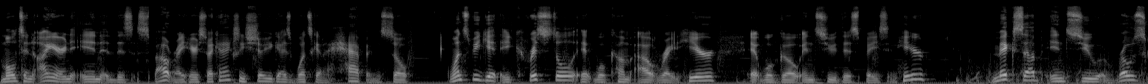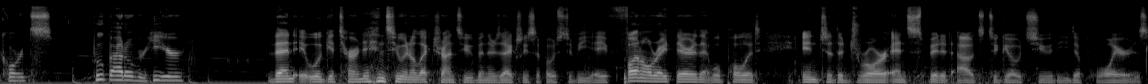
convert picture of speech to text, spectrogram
molten iron in this spout right here, so I can actually show you guys what's going to happen. So once we get a crystal, it will come out right here. It will go into this basin here, mix up into rose quartz, poop out over here, then it will get turned into an electron tube and there's actually supposed to be a funnel right there that will pull it into the drawer and spit it out to go to the deployers.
